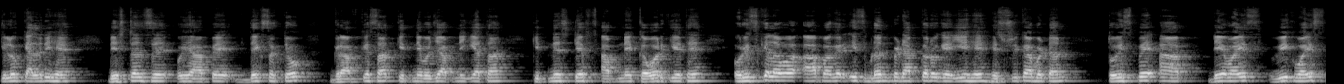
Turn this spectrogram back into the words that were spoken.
किलो कैलोरी है डिस्टेंस है, वो यहाँ पे देख सकते हो। ग्राफ के साथ कितने बजे आपने किया था, कितने स्टेप्स आपने कवर किए थे। और इसके अलावा आप अगर इस बटन पे टैप करोगे, ये है हिस्ट्री का बटन तो इस पे आप day wise week wise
